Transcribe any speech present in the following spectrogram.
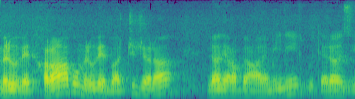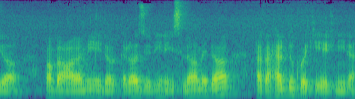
مروفت خراب و مروفت با چجرا لالي رب العالمين و ترازيا رب العالمين دا و ترازيا دين اسلام دا. افا وكي ايكنينه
